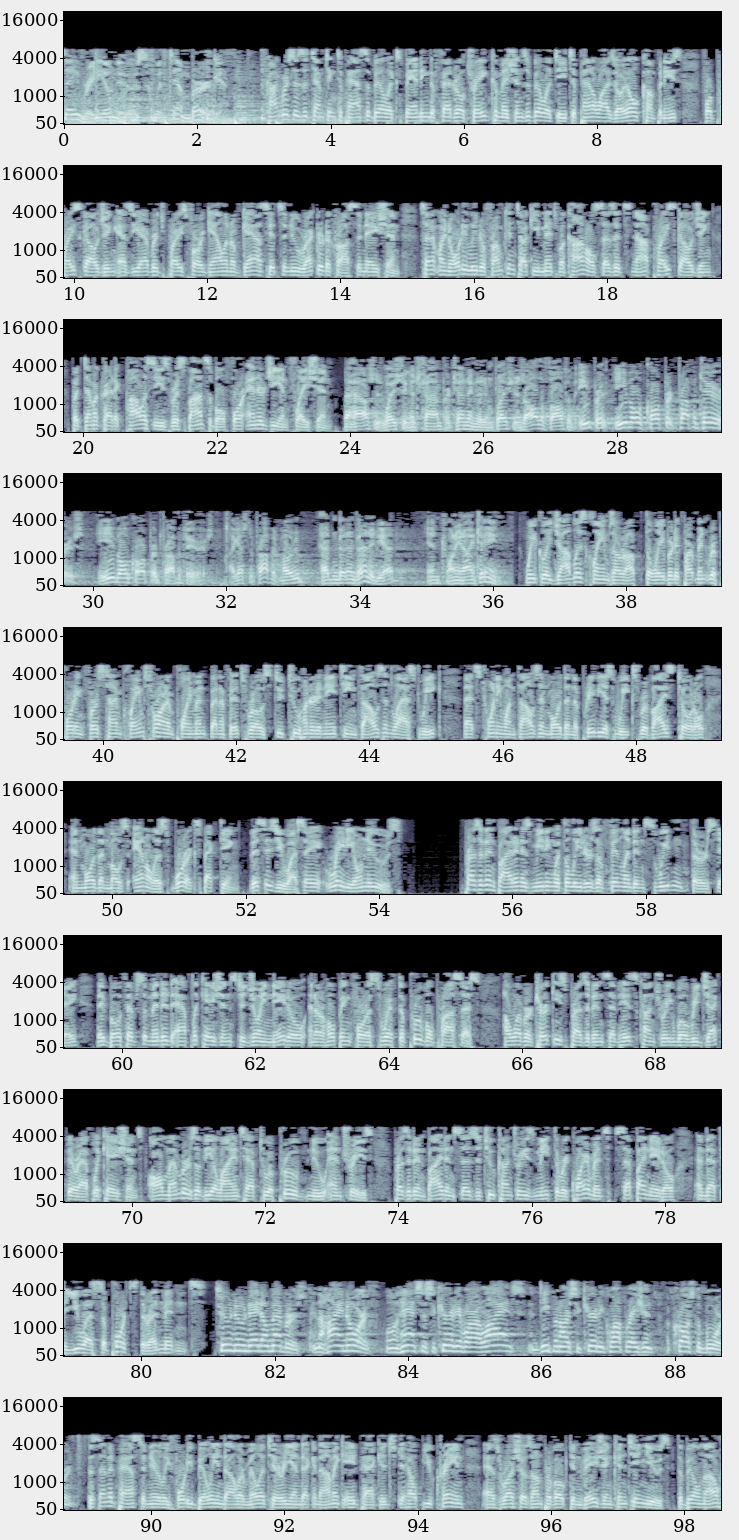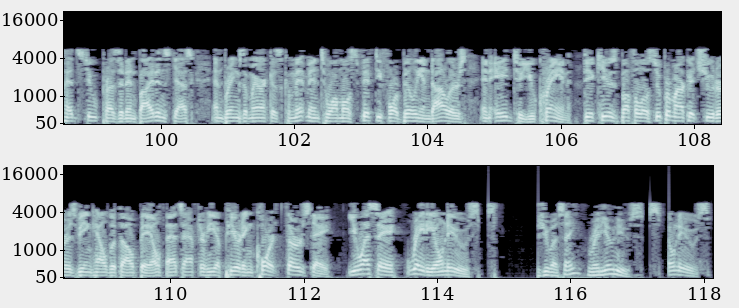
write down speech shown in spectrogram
USA Radio News with Tim Berg. Congress is attempting to pass a bill expanding the Federal Trade Commission's ability to penalize oil companies for price gouging as the average price for a gallon of gas hits a new record across the nation. Senate Minority Leader from Kentucky, Mitch McConnell, says it's not price gouging, but Democratic policies responsible for energy inflation. The House is wasting its time pretending that inflation is all the fault of evil corporate profiteers. Evil corporate profiteers. I guess the profit motive hadn't been invented yet in 2019. Weekly jobless claims are up. The Labor Department reporting first-time claims for unemployment benefits rose to 218,000 last week. That's 21,000 more than the previous week's revised total and more than most analysts were expecting. This is USA Radio News. President Biden is meeting with the leaders of Finland and Sweden Thursday. They both have submitted applications to join NATO and are hoping for a swift approval process. However, Turkey's president said his country will reject their applications. All members of the alliance have to approve new entries. President Biden says the two countries meet the requirements set by NATO and that the U.S. supports their admittance. Two new NATO members in the high north will enhance the security of our alliance and deepen our security cooperation across the board. The Senate passed a nearly $40 billion military and economic aid package to help Ukraine as Russia's unprovoked invasion continues. The bill now heads to President Biden's desk and brings America's commitment to almost $54 billion in aid to Ukraine. The accused Buffalo supermarket shooter is being held without bail. That's after he appeared appeared in court Thursday. USA Radio News. USA Radio News. News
